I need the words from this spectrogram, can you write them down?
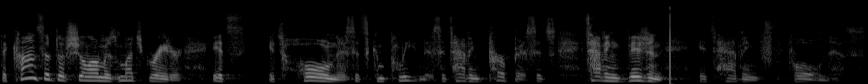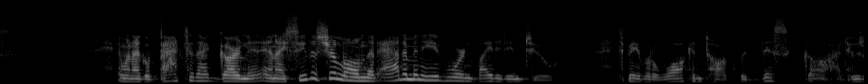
the concept of shalom is much greater. It's, it's wholeness, it's completeness, it's having purpose, it's, it's having vision, it's having fullness. And when I go back to that garden and I see the shalom that Adam and Eve were invited into, to be able to walk and talk with this God who's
